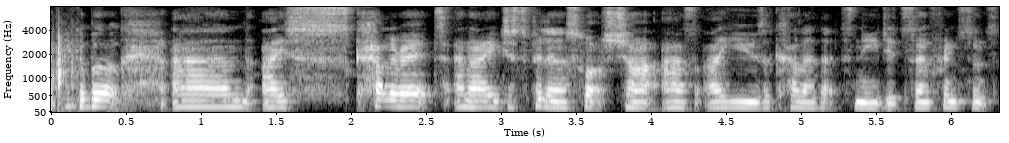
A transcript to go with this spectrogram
I pick a book and I colour it and I just fill in a swatch chart as I use a colour that's needed. So for instance,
